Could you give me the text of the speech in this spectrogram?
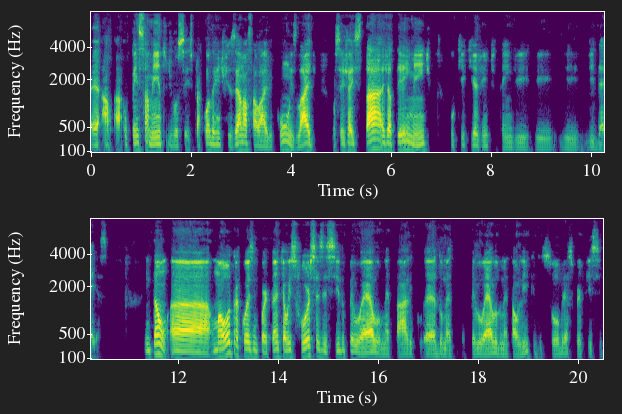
é, a, a, o pensamento de vocês, para quando a gente fizer a nossa live com o slide, você já está, já ter em mente o que, que a gente tem de, de, de, de ideias. Então, uh, uma outra coisa importante é o esforço exercido pelo elo metálico, é, do, pelo elo do metal líquido sobre a superfície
